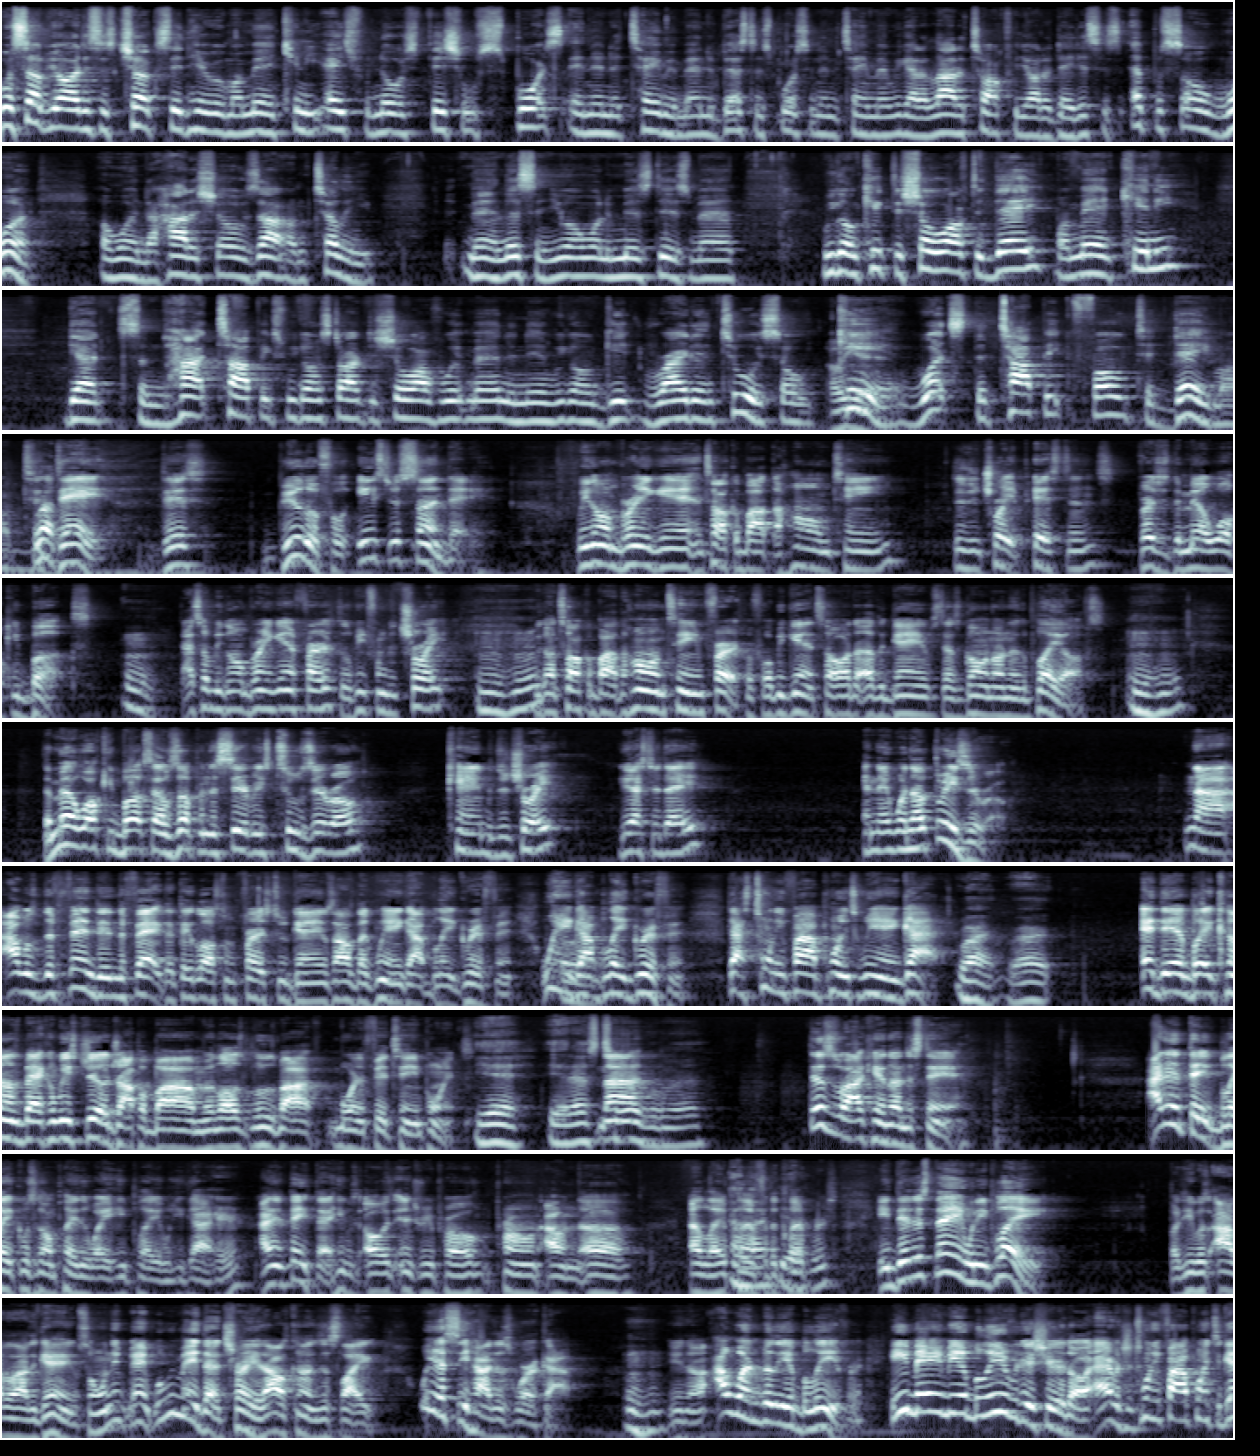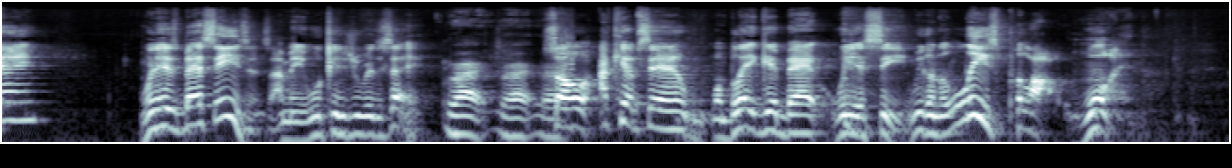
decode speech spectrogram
What's up, y'all? This is Chuck sitting here with my man Kenny H for No Official Sports and Entertainment, man. The best in sports and entertainment. We got a lot of talk for y'all today. This is episode one of one of the hottest shows out. I'm telling you, man. Listen, you don't want to miss this, man. We're gonna kick the show off today. My man Kenny got some hot topics. we're gonna start the show off with, man, and then we're gonna get right into it. So, Oh, Ken, yeah. what's the topic for today, my brother? Today, this beautiful Easter Sunday, we're going to bring in and talk about the home team, the Detroit Pistons versus the Milwaukee Bucks. Mm. That's what we're going to bring in first because we from Detroit. Mm-hmm. We're going to talk about the home team first before we get into all the other games that's going on in the playoffs. Mm-hmm. The Milwaukee Bucks that was up in the series 2-0 came to Detroit yesterday and they went up 3-0. Nah, I was defending the fact that they lost them first two games. I was like, we ain't got Blake Griffin. We ain't got Blake Griffin. That's 25 points we ain't got. Right, right. And then Blake comes back and we still drop a bomb and lose, lose by more than 15 points. Yeah, yeah, that's Nah. terrible, man. This is what I can't understand. I didn't think Blake was gonna play the way he played when he got here. I didn't think that. He was always injury prone, prone out in uh, LA playing LA, for the yeah. Clippers. He did his thing when he played, but he was out a lot of games. So when, he made, when we made that trade, I was kind of just like, we'll see how this work out. Mm-hmm. You know, I wasn't really a believer. He made me a believer this year, though, averaging 25 points a game. One of his best seasons. I mean, what can you really say? Right, right, right. So I kept saying, when Blake get back, we'll see. We're gonna at least pull out one.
